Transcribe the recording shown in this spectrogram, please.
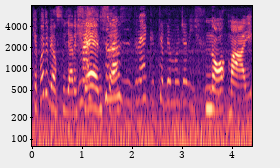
Che poi dobbiamo studiare scienze. Ma sono snack che abbiamo già visto. No, mai.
